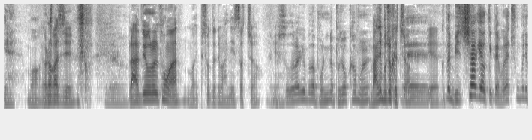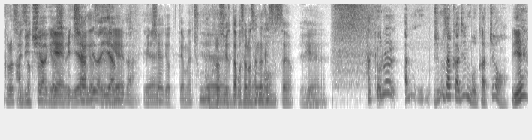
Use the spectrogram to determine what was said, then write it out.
예, 뭐 여러 가지. 라디오를 통한 뭐 에피소드들이 많이 있었죠. 예. 에피소드라기보다 본인의 부족함을 많이 부족했죠. 예. 예. 그때 미취학이었기 때문에 충분히 그럴 수 아, 있었죠. 미취학이었어요. 예, 미취학이었어요. 이해합니다. 이해합니다. 예. 예. 미취학이었기 때문에 충분히 예. 그럴 수 있다고 저는 뭐, 생각했었어요. 예. 학교를 한 20살까지는 못 갔죠? 예?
